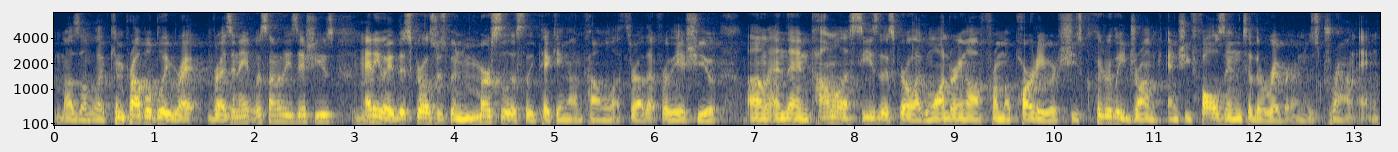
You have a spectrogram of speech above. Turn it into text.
Muslim, like can probably re- resonate with some of these issues. Anyway, this girl's just been mercilessly picking on Kamala throughout that for the issue. Um, and then Kamala sees this girl like wandering off from a party where she's clearly drunk and she falls into the river and is drowning.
